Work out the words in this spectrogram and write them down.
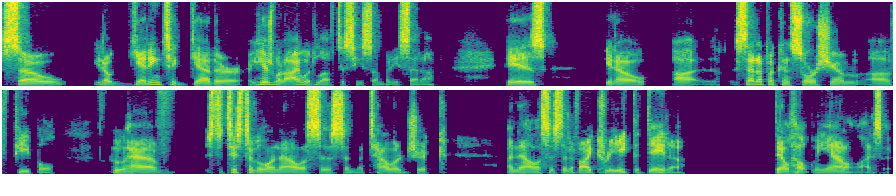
So, you know, getting together, here's what I would love to see somebody set up is, you know, uh, set up a consortium of people who have statistical analysis and metallurgic analysis that if I create the data, they'll help me analyze it.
